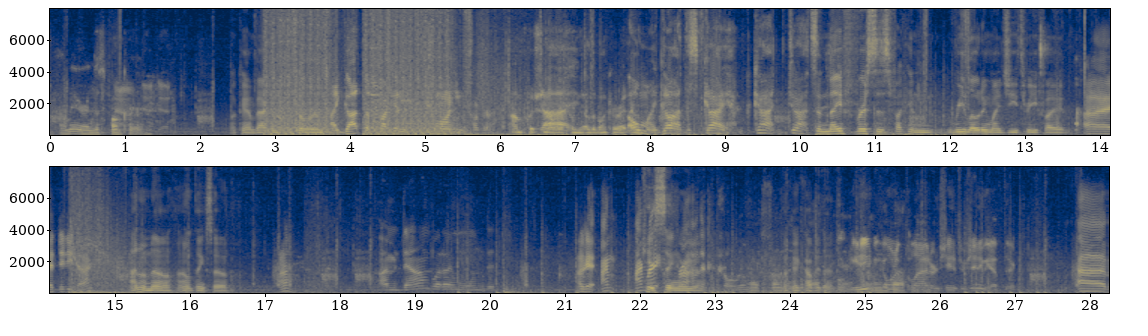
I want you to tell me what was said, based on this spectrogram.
How many are in this bunker? you're. Okay, I'm back in the control room. I got the fucking. Come on, you fucker. I'm pushing Die. away from the other bunker right now. Oh my god, this guy. God, God. It's a knife versus fucking reloading my G3 fight. Uh, did he die? I don't know. I don't think so. Oh. I'm down, but I'm wounded. Okay, I'm I'm Okay, right sing in front of the control room. Alright, Okay, copy that. here, You need to friendly be going up the ladder and see if there's enemy up there. Uh,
